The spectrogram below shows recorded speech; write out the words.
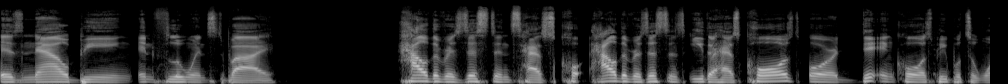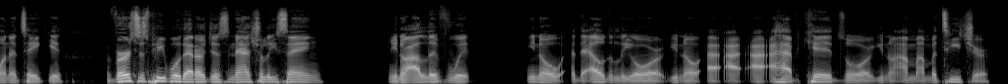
is now being influenced by how the resistance has co- how the resistance either has caused or didn't cause people to want to take it versus people that are just naturally saying you know I live with you know the elderly or you know I I, I have kids or you know I'm I'm a teacher.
